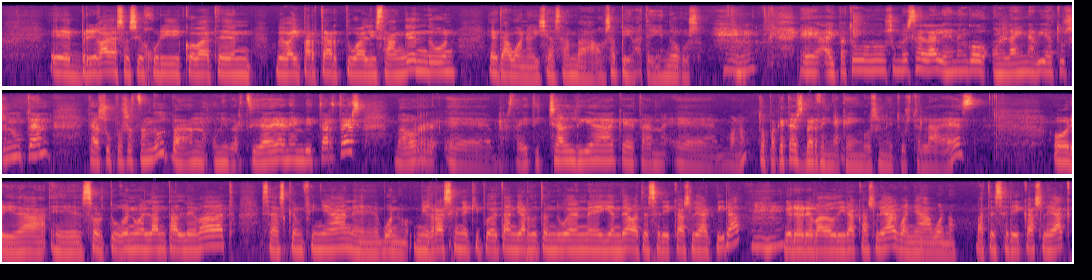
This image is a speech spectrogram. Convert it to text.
e, brigada sozio-juridiko baten bebai parte hartu izan gendun, eta bueno, isa zan ba, osapi bat egin dugu. Mm e, aipatu zuen bezala, lehenengo online abiatu zenuten, eta suposatzen dut, ba, unibertsitatearen bitartez, ba, hor, e, ba, itxaldiak, eta, e, bueno, topaketa ezberdinak egingo zen ituztela, ez? Hori da, e, sortu genuen lan talde bat, ze azken finean, e, bueno, migrazioen ekipoetan jarduten duen e, jendea batez ere ikasleak dira, mhm. gero ere badau dira ikasleak, baina, bueno, batez ere ikasleak,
